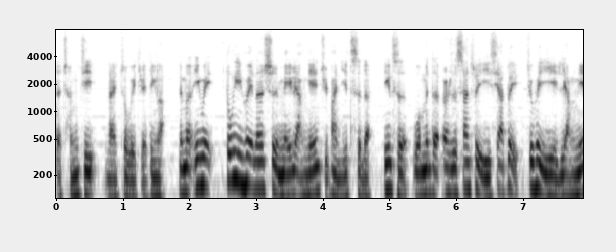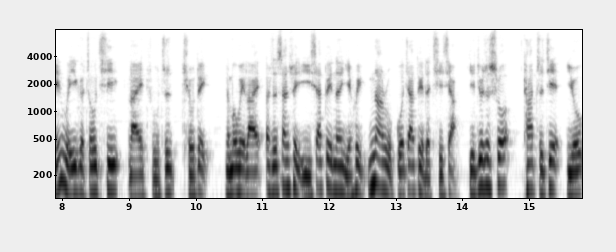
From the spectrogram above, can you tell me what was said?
的成绩来作为决定了。那么，因为冬运会呢是每两年举办一次的，因此我们的二十三岁以下队就会以两年为一个周期来组织球队。那么未来二十三岁以下队呢，也会纳入国家队的旗下，也就是说，他直接由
